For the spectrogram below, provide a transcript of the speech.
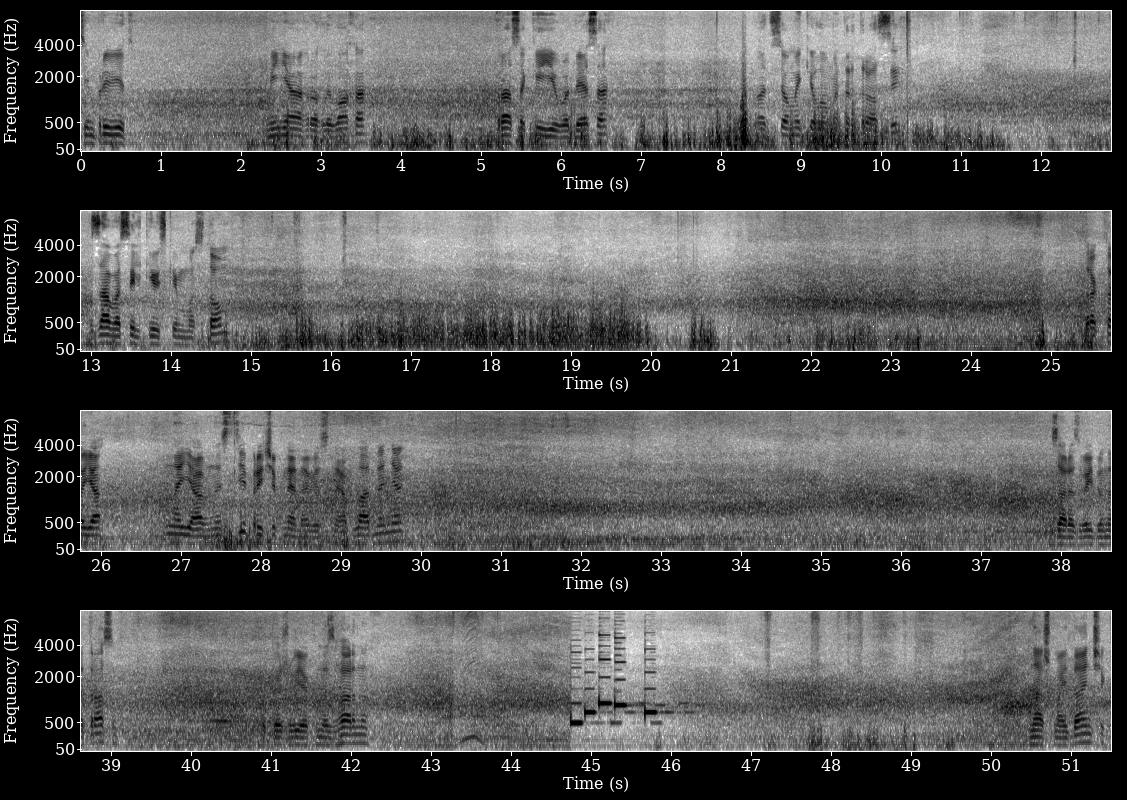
Всім привіт! Міні-агро. Траса Київ-Одеса. 27 кілометр траси. За Васильківським мостом. Трактоя наявності, причепне навісне обладнання. Зараз вийду на трасу, покажу, як у нас гарно. Наш майданчик.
